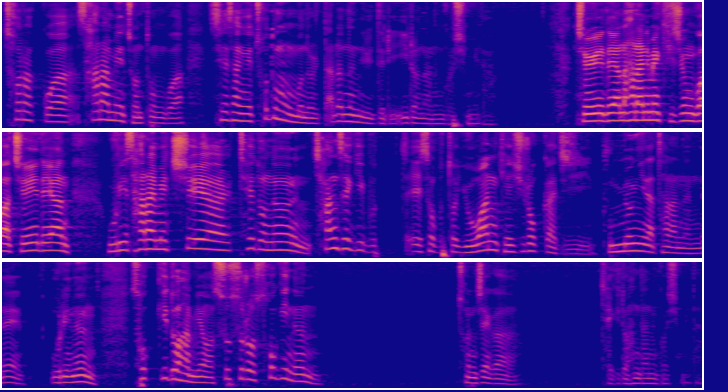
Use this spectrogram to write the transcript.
철학과 사람의 전통과 세상의 초등학문을 따르는 일들이 일어나는 것입니다. 죄에 대한 하나님의 기준과 죄에 대한 우리 사람이 취해야 할 태도는 창세기에서부터 요한계시록까지 분명히 나타났는데 우리는 속기도 하며 스스로 속이는 존재가 되기도 한다는 것입니다.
